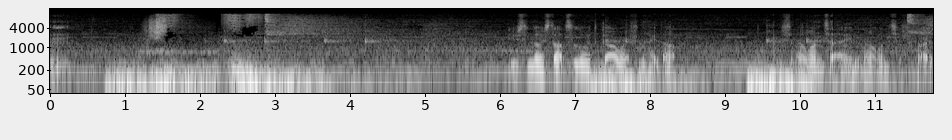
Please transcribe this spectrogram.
Hmm. Use the noise dart to lure the guy away from the hay dart. Press L1 to aim and R1 to throw.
